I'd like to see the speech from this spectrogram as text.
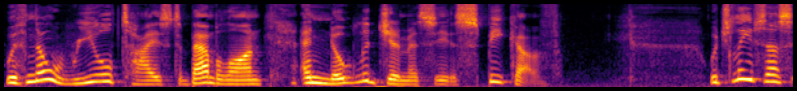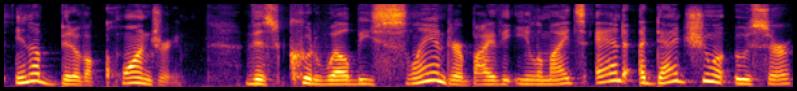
with no real ties to Babylon and no legitimacy to speak of. Which leaves us in a bit of a quandary. This could well be slander by the Elamites, and Adad Shuma Usur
